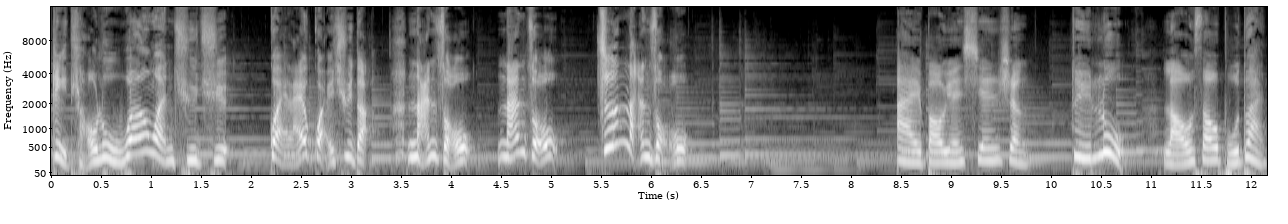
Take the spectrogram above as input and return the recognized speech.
这条路弯弯曲曲，拐来拐去的，难走，难走，真难走。爱抱怨先生对路牢骚不断，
